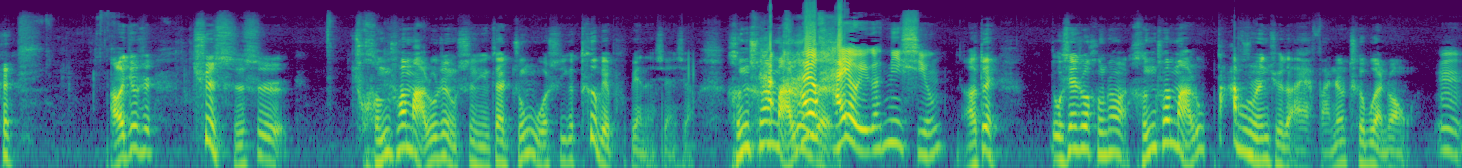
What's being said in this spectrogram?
好，就是确实是横穿马路这种事情，在中国是一个特别普遍的现象。横穿马路还有还有一个逆行，啊，对，我先说横穿马横穿马路，大部分人觉得，哎呀，反正车不敢撞我，嗯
